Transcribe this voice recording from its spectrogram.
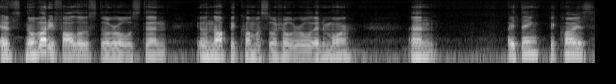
If nobody follows the rules, then it will not become a social rule anymore. And I think because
